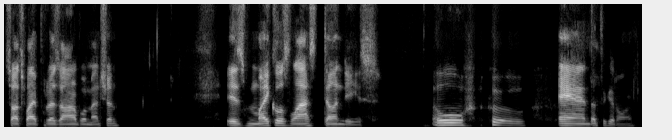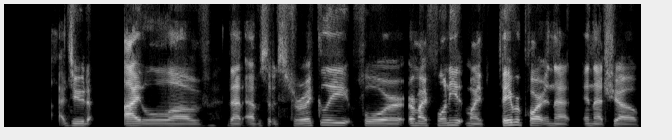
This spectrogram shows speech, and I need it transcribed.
So that's why I put it as honorable mention. Is Michael's Last Dundies. Oh, And that's a good one. dude, I love that episode strictly for or my funny my favorite part in that in that show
